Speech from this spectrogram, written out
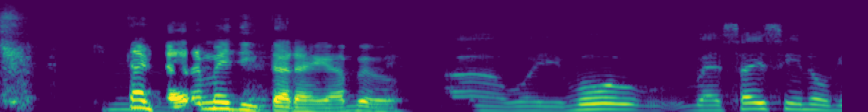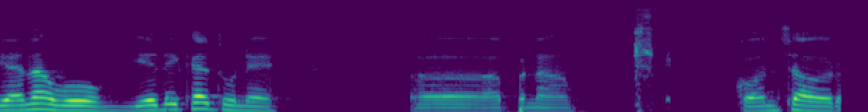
कितना हम्म। डर में जीता रहेगा बे वो। हाँ वही वो वैसा ही सीन हो गया ना वो ये देखा है तूने? अपना कौन सा और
